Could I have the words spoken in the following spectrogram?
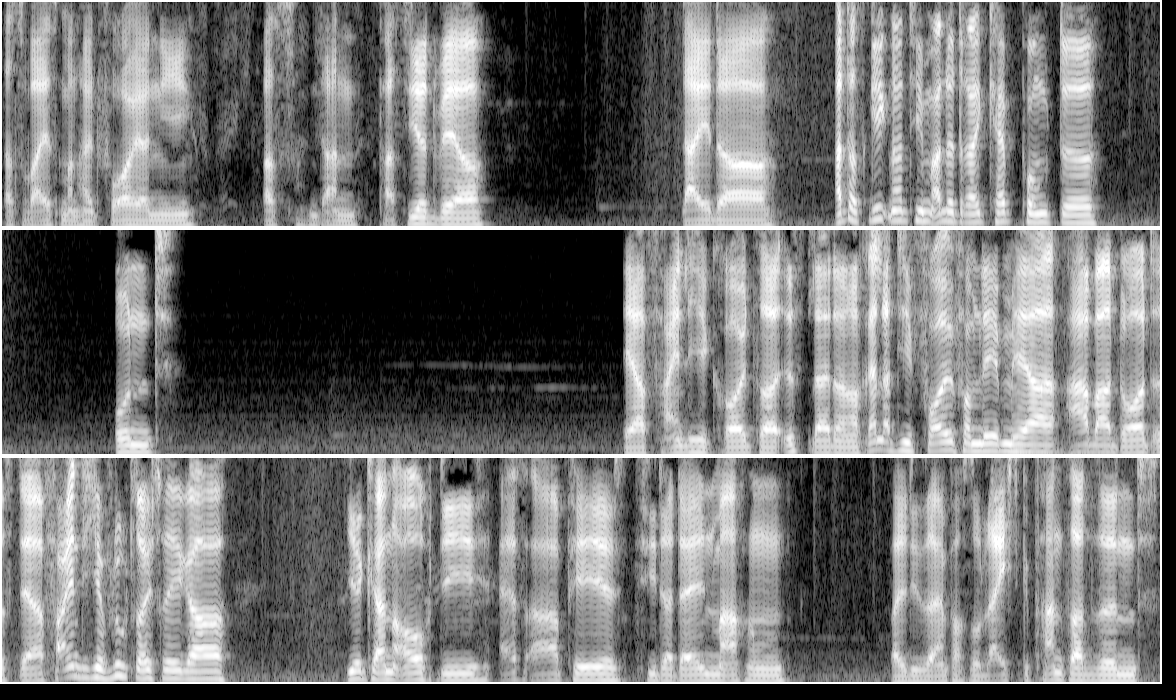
das weiß man halt vorher nie, was dann passiert wäre. Leider hat das Gegnerteam alle drei Cap-Punkte und der feindliche Kreuzer ist leider noch relativ voll vom Leben her, aber dort ist der feindliche Flugzeugträger. Hier kann auch die SAP Zitadellen machen, weil diese einfach so leicht gepanzert sind.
